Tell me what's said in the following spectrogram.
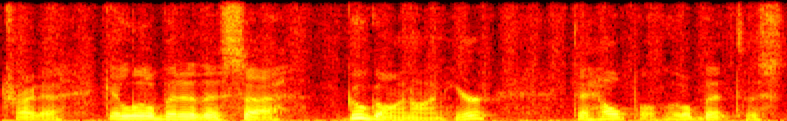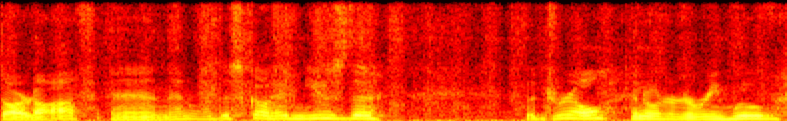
try to get a little bit of this uh, Goo Gone on here. To help a little bit to start off and then we'll just go ahead and use the the drill in order to remove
